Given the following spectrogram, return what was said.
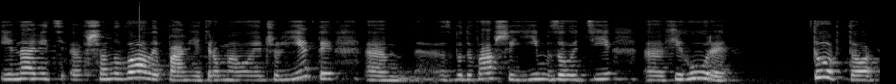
і навіть е, вшанували пам'ять Ромео і Джульєти, ем, збудувавши їм золоті е, фігури. Тобто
